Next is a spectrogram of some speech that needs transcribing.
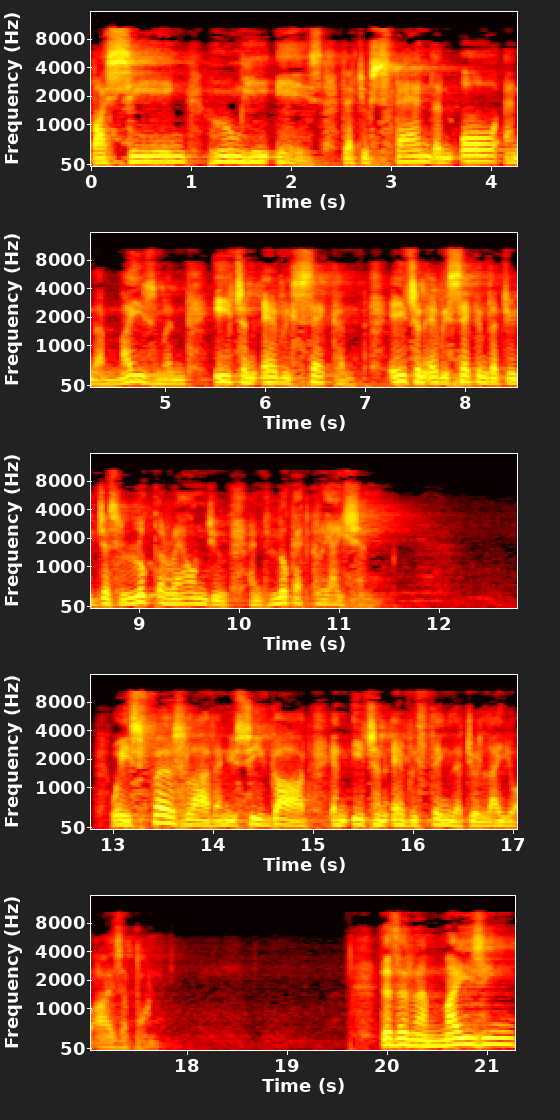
by seeing whom He is, that you stand in awe and amazement each and every second, each and every second that you just look around you and look at creation. Where His first love, and you see God in each and everything that you lay your eyes upon. This is an amazing,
